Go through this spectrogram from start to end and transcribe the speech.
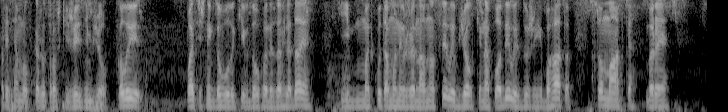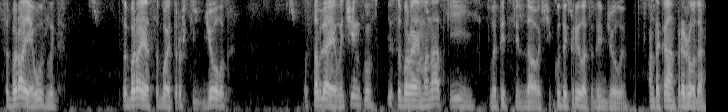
Зараз я вам розкажу трошки житті бджол. Коли пасічник до вуликів довго не заглядає, і матку там вони вже наносили, бджолки наплодились, дуже їх багато, то матка бере, збирає узлик, забирає з собою трошки бджолок, оставляє личинку і збирає манатки і летить світ за очі. Куди крила, туди бджоли. Отака природа.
